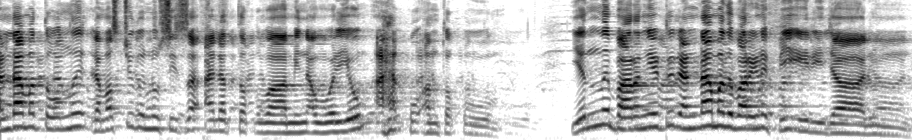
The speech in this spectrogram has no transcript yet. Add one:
രണ്ടാമത്തെ ഒന്ന് ലമസ്ജിദു നുസിസ അല തഖ്വ മിൻ അവ്വലിയവും അഹഖു അൻ തഖൂം. എന്ന് പറഞ്ഞിട്ട് രണ്ടാമത് പറയണ ഫീ റിജാലുൻ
